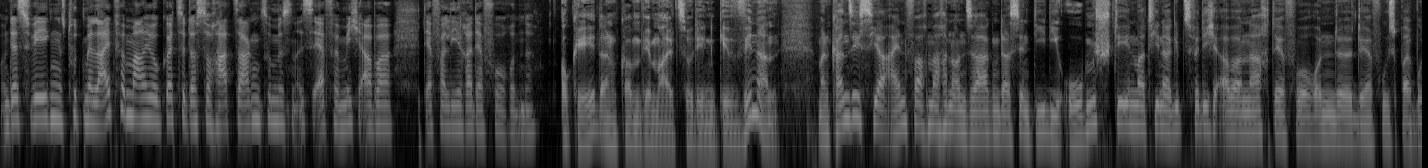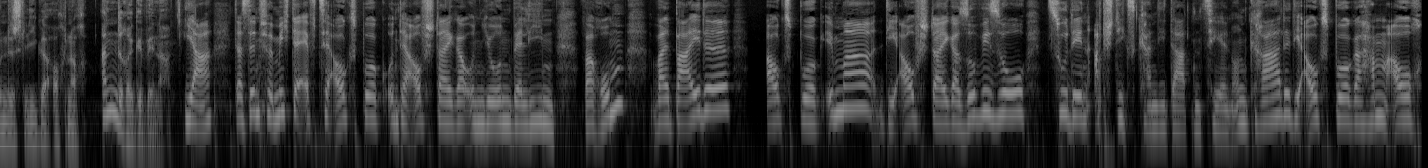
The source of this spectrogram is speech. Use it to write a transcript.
Und deswegen, es tut mir leid für Mario Götze, das so hart sagen zu müssen, ist er für mich aber der Verlierer der Vorrunde. Okay, dann kommen wir mal zu den Gewinnern. Man kann sich's ja einfach machen und sagen, das sind die, die oben stehen. Martina, gibt's für dich aber nach der Vorrunde der Fußball-Bundesliga auch noch andere Gewinner? Ja, das sind für mich der FC Augsburg und der Aufsteiger Union Berlin. Warum? Weil beide Augsburg immer, die Aufsteiger sowieso, zu den Abstiegskandidaten zählen. Und gerade die Augsburger haben auch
